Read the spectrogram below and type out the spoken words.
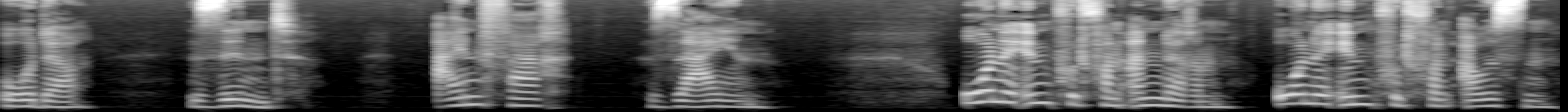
Oder sind. Einfach sein. Ohne Input von anderen, ohne Input von außen.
